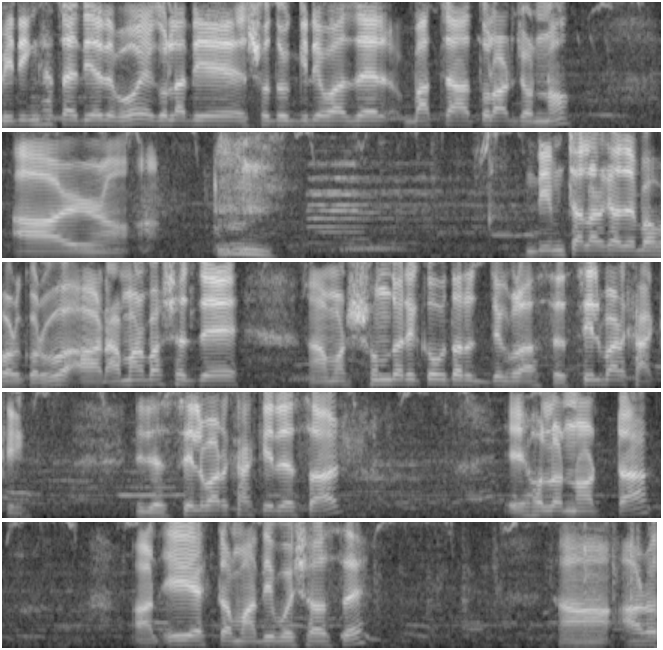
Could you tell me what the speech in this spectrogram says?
বিডিং খাঁচায় দিয়ে দেবো। এগুলা দিয়ে শুধু গিরিবাজের বাচ্চা তোলার জন্য। আর ডিম চালার কাজে ব্যবহার করব। আর আমার বাসায় যে, আমার সুন্দরী কবুতর যেগুলো আছে, সিলভার খাকি। এই যে সিলভার খাকি রেসার এই হলো নটটা। আর এই একটা মাদি বসে আছে। আরও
